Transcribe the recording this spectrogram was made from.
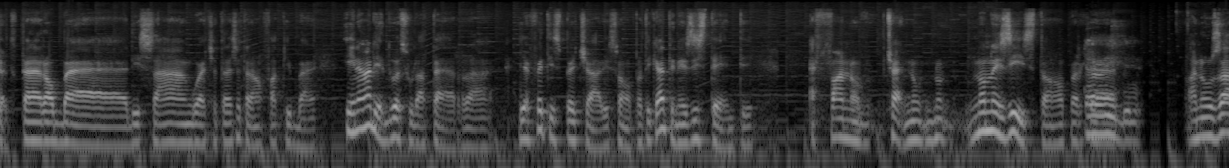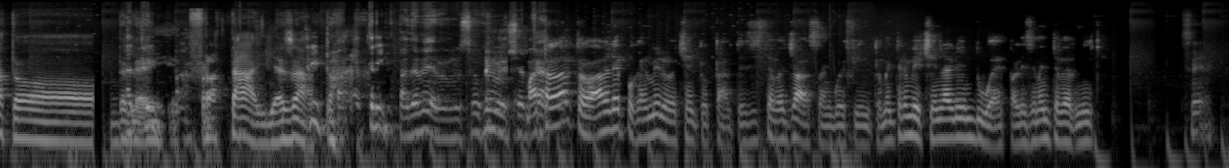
cioè, tutte le robe di sangue eccetera eccetera erano fatti bene. In Alien 2 sulla Terra gli effetti speciali sono praticamente inesistenti e fanno, cioè non, non, non esistono perché... Terribili hanno usato delle frattaglie, esatto. Trippa, trippa davvero, so Ma tra l'altro all'epoca nel 1980 esisteva già il sangue finto, mentre invece in Alien 2 è palesemente vernito. Sì.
